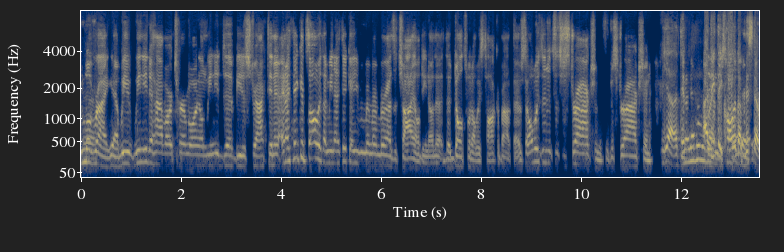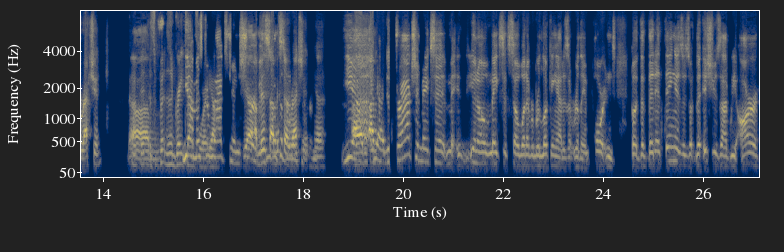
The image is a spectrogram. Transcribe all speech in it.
Well, right, yeah, we we need to have our turmoil and we need to be distracted, and, and I think it's always. I mean, I think I even remember as a child, you know, the, the adults would always talk about this. It's always it's a distraction. It's a distraction. Yeah, I think I, I think they call it a misdirection. Um, it's, it's, a great yeah misdirection. It, yeah. Sure, yeah, a, mis- a misdirection. Yeah. Yeah, um, yeah, distraction makes it, you know, makes it so whatever we're looking at isn't really important. But the, the thing is, is the issues that we are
